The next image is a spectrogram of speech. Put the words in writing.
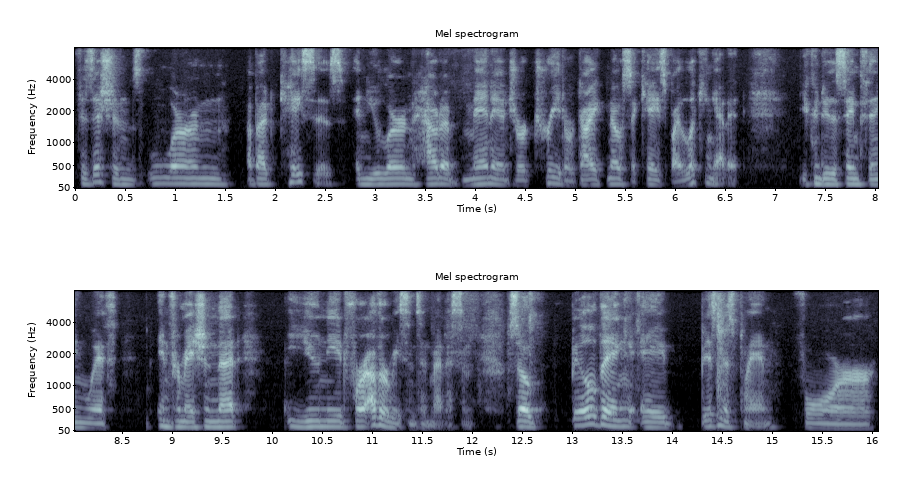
physicians learn about cases and you learn how to manage or treat or diagnose a case by looking at it, you can do the same thing with information that you need for other reasons in medicine. So, building a business plan for,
